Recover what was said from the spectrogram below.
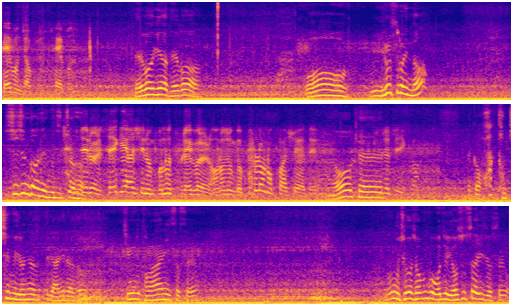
세 분 잡으셨어. 세 분. 대박이야 대박 와 이럴 수가 있나? 시즌도 아니고 진짜 찜질을 세게 하시는 분은 드랙을 어느 정도 풀러놓고 하셔야 돼요. 오케이 찢어지니까. 그러니까 확 덮치고 이런 녀석들이 아니라서 지금도 가만히 있었어요 오 제가 잡은 거 완전 여수 사이즈였어요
